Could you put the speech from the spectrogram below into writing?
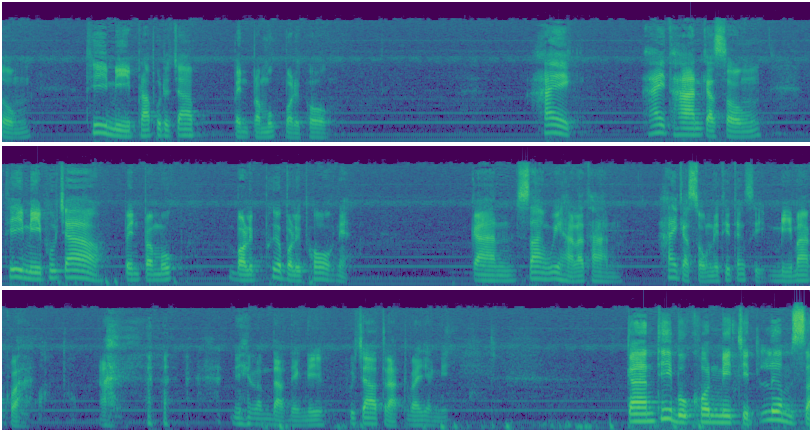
สงฆ์ที่มีพระพุทธเจ้าเป็นประมุขบริโภค ให้ให้ทานกับสงฆ์ที่มีผู้เจ้าเป็นประมุขบริเพื่อบริโภคเนี่ยการสร้างวิหารทานให้กับสงฆ์ในทิศทั้งสี่มีมากกว่า นี่ลำดับอย่างนี้ผู้เจ้าตรัสไว้อย่างนี้ การที่บุคคลมีจิตเลื่อมใส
